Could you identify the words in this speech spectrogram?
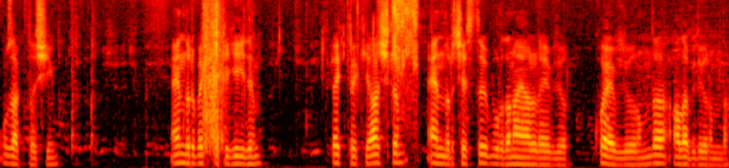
uzaklaşayım. Ender backpack'i giydim. Backpack'i açtım. Ender chest'i buradan ayarlayabiliyorum. Koyabiliyorum da alabiliyorum da.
